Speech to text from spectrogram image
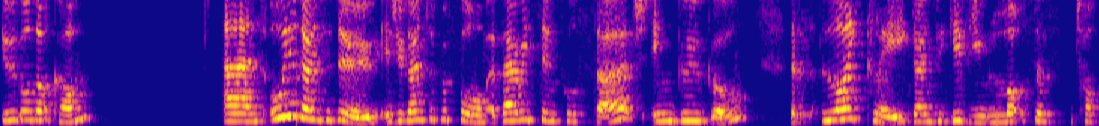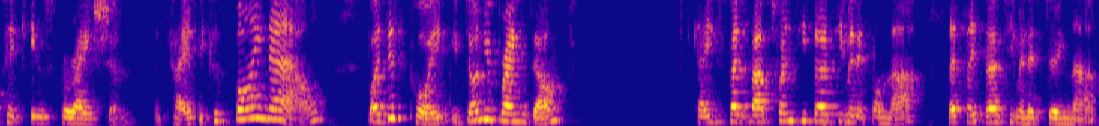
google.com, and all you're going to do is you're going to perform a very simple search in Google that's likely going to give you lots of topic inspiration. Okay, because by now, by this point, you've done your brain dump. Okay, you've spent about 20, 30 minutes on that. Let's say 30 minutes doing that.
